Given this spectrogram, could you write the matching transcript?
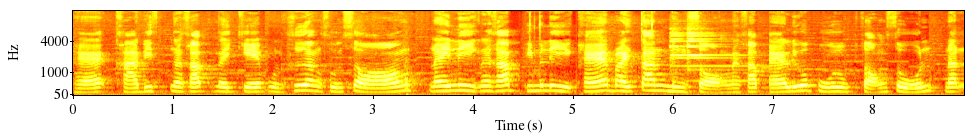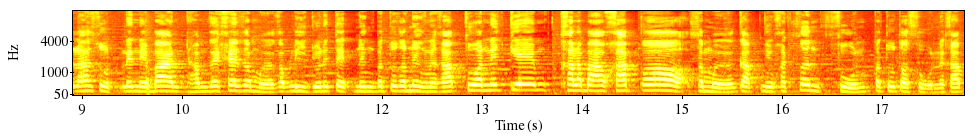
แพ้คาร์ดิสนะครับ ในเกมอุ่นเครื่อง 0-2 ในลีกนะครับพิมลีกแพ้ไบรตัน 1-2 นะครับ แพ้ลิเวอร์พูล 2-0 นัดล่าสุดเล่นในบ้านทำได้แค่เสมอกับลีดยูไนเต็ด 1 ประตูต่อ1นะครับ ส่วนในเกมคาราบาวครับก็เสมอกับนิวคาสเซิล 0 ประตูต่อ 0 นะครับ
